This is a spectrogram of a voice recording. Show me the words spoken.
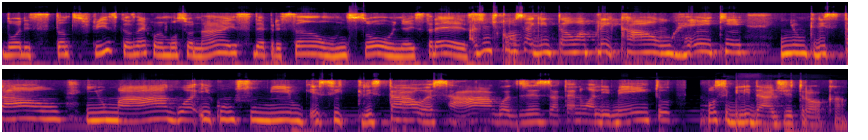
Dores tanto físicas, né, como emocionais, depressão, insônia, estresse. A gente consegue então aplicar um reiki em um cristal, em uma água e consumir esse cristal, essa água, às vezes até no alimento, possibilidade de troca.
